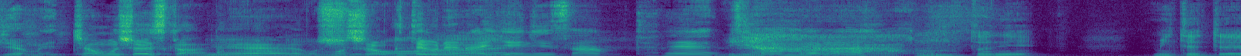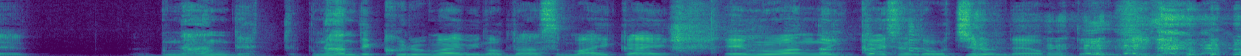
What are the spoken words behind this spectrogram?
いや、めっちゃ面白いですからね。面面白くて売れない芸人さんってね、いや本当に見てて、なんでって、なんで車エビのダンス毎回 M1 の1回戦で落ちるんだよって。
